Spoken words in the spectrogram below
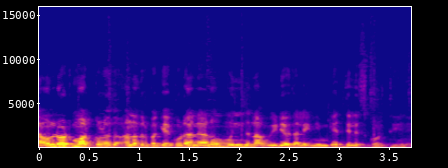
ಡೌನ್ಲೋಡ್ ಮಾಡ್ಕೊಳ್ಳೋದು ಅನ್ನೋದ್ರ ಬಗ್ಗೆ ಕೂಡ ನಾನು ಮುಂದಿನ ವಿಡಿಯೋದಲ್ಲಿ ನಿಮಗೆ ತಿಳಿಸ್ಕೊಡ್ತೀನಿ.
